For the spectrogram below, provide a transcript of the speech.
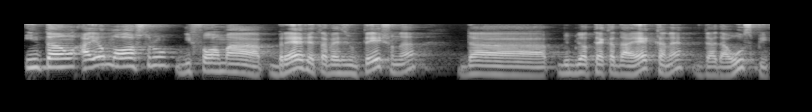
Então aí eu mostro de forma breve, através de um texto, né, da biblioteca da ECA, né, da, da USP,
